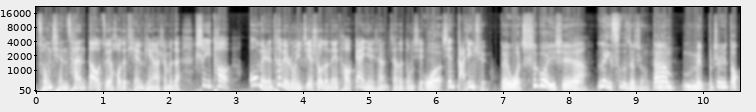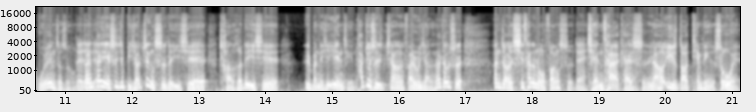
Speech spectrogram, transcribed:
从前餐到最后的甜品啊什么的，是一套欧美人特别容易接受的那套概念上这样的东西，我先打进去。对我吃过一些啊。类似的这种，当然没不至于到国宴这种，但但也是一些比较正式的一些场合的一些日本的一些宴请，它就是像樊荣讲的，它都是按照西餐的那种方式，对。前菜开始，然后一直到甜品收尾，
